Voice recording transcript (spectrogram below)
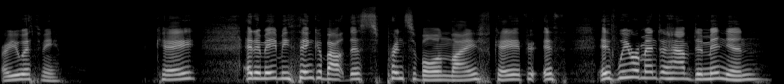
Are you with me? Okay? And it made me think about this principle in life, okay? If, if, if we were meant to have dominion,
